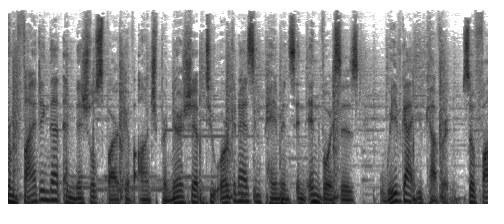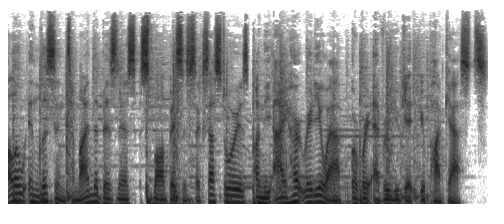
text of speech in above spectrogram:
From finding that initial spark of entrepreneurship to organizing payments and invoices, we've got you covered. So follow and listen to Mind the Business Small Business Success Stories on the iHeartRadio app or wherever you get your podcasts.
